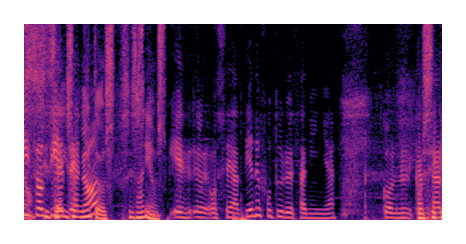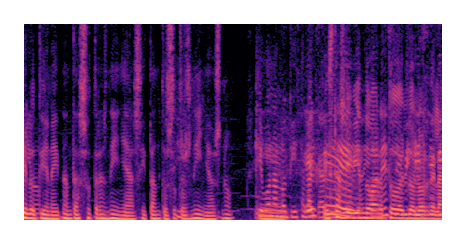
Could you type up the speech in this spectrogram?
seis o Sí, seis añitos, seis años. eh, eh, o sea, tiene futuro esa niña. Con el Pues sí que lo tiene, y tantas otras niñas y tantos Sí. otros niños, ¿no? Qué buena noticia la que ha Estás viviendo ahora ese todo el dolor ese de la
